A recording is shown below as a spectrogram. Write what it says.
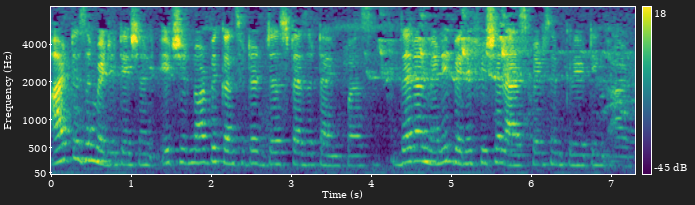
Art is a meditation. It should not be considered just as a time pass. There are many beneficial aspects in creating art.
